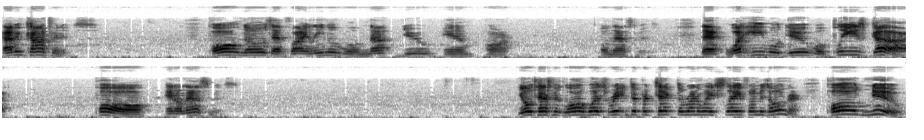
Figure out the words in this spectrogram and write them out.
Having confidence. Paul knows that Philemon will not do him harm. Onesimus. That what he will do will please God Paul, and Onesimus. The Old Testament law was written to protect the runaway slave from his owner. Paul knew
